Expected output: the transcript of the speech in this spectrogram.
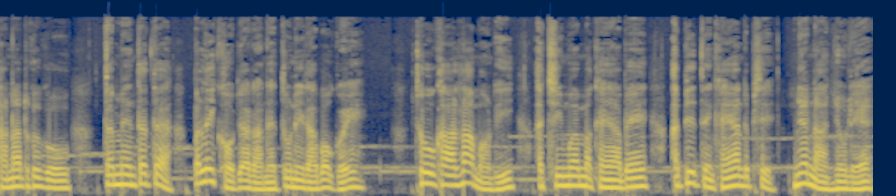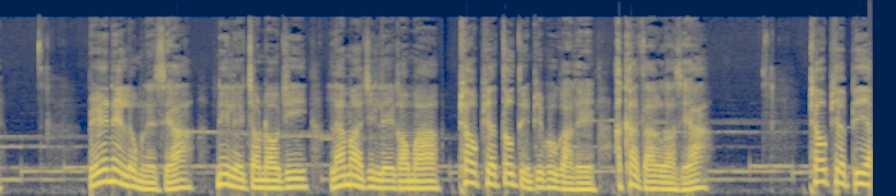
ဌာနတစ်ခုကိုတမင်တက်တက်ပလိတ်ခေါ်ပြတာနဲ့တူနေတာပေါ့ကွယ် ထိုအခါလှမောင်ဒီအချီးမွမ်းမခံရဘဲအပြစ်တင်ခံရတဲ့ဖြစ်မျက်နာညှို့လက်ဘဲနဲ့လုံမလဲဆရာနေ့လေကြောင်တော်ကြီးလမ်းမကြီးလေကောင်မှာဖျောက်ဖျက်တုတ်တင်ပြဖို့ကလည်းအခက်သားကလားဆရာဖျောက်ဖျက်ပြရ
